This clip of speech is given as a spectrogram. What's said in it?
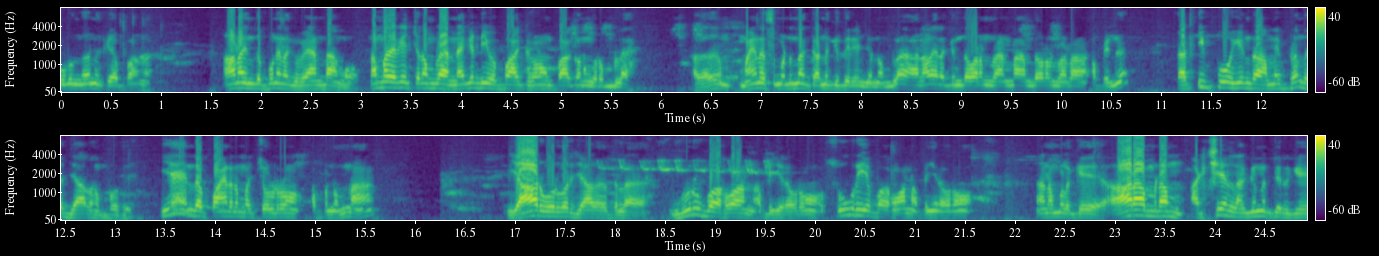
கொடுங்கன்னு கேட்பாங்க. ஆனால் இந்த பொண்ணு எனக்கு வேண்டாங்க. நம்ம எங்கே சொன்னோம்ல நெகட்டிவை பார்க்கணும் பார்க்கணுங்கிறோம்ல. அதாவது மைனஸ் மட்டும்தான் கண்ணுக்கு தெரியும் சொன்னோம்ல அதனால் எனக்கு இந்த வரன் வேண்டாம் அந்த வரன் வேண்டாம் அப்படின்னு தட்டி போகின்ற அமைப்பில் இந்த ஜாதகம் போகுது. ஏன் இந்த பாயிண்ட் நம்ம சொல்கிறோம் அப்படின்னோம்னா யார் ஒருவர் ஜாதகத்தில்? குரு பகவான் அப்படிங்கிறவரும் சூரிய பகவான் அப்படிங்கிறவரும் நம்மளுக்கு ஆறாம் இடம் அட்சய லக்னத்திற்கு.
